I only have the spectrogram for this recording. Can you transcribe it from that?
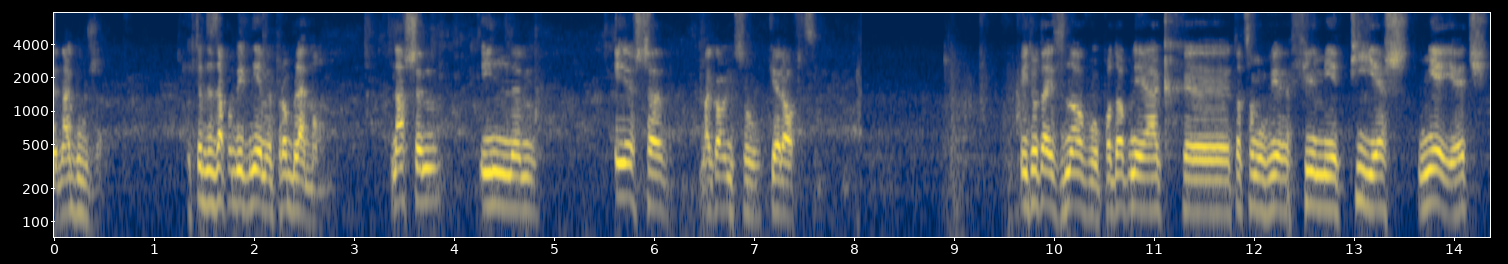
e, na górze. I wtedy zapobiegniemy problemom naszym, innym i jeszcze na końcu kierowcy. I tutaj znowu, podobnie jak e, to, co mówiłem w filmie Pijesz, nie jedź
